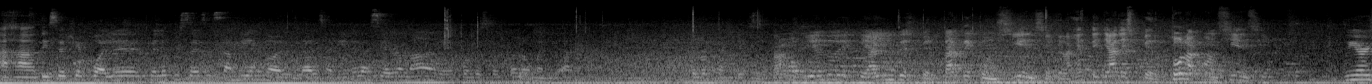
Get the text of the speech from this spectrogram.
Ajá, dice que cuál es, qué es lo que ustedes están viendo al, al salir de la Sierra Madre con respecto a la humanidad. Estamos viendo de que hay un despertar de conciencia, que la gente ya despertó la conciencia, We are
